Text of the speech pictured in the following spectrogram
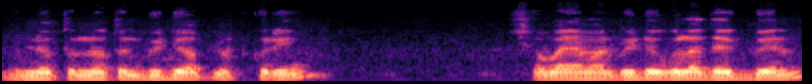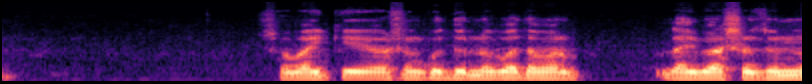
নতুন নতুন ভিডিও আপলোড করি। সবাই আমার ভিডিওগুলো দেখবেন। সবাইকে অসংখ্য ধন্যবাদ আমার লাইভে আসার জন্য।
